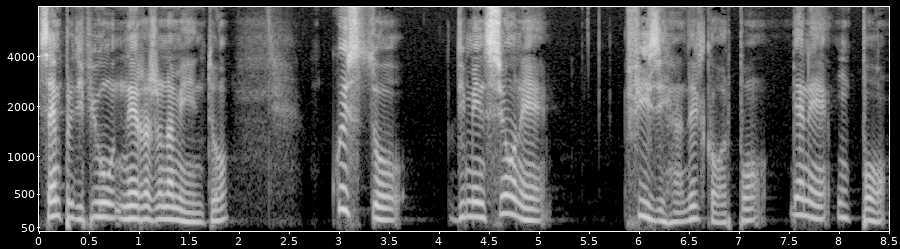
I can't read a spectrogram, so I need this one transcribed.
sempre di più nel ragionamento, questa dimensione fisica del corpo viene un po'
